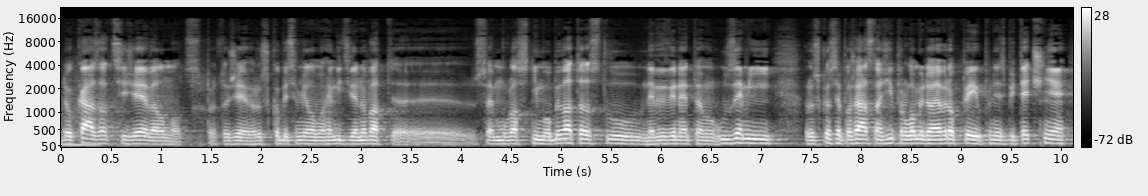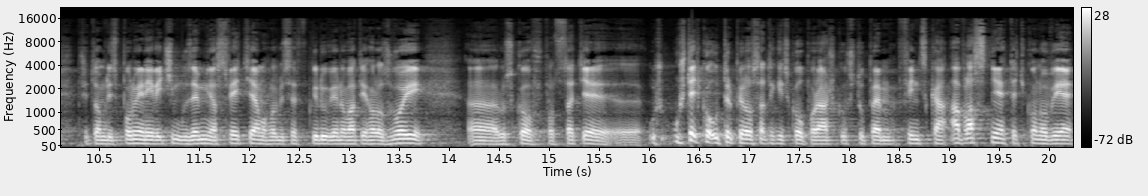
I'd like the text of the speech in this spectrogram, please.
dokázat si, že je velmoc, protože Rusko by se mělo mnohem víc věnovat eh, svému vlastnímu obyvatelstvu, nevyvinutému území. Rusko se pořád snaží prolomit do Evropy úplně zbytečně, přitom disponuje největším územím na světě a mohlo by se v klidu věnovat jeho rozvoji. Eh, Rusko v podstatě eh, už, už teďko utrpělo strategickou porážku vstupem Finska a vlastně teďko nově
